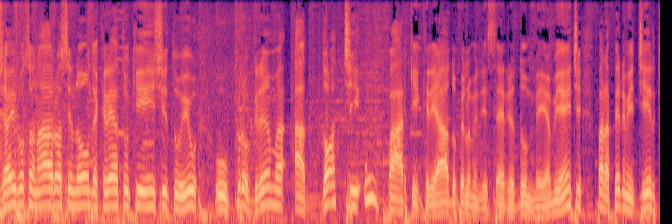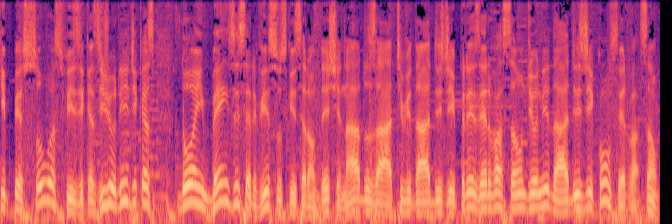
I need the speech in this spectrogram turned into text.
Jair Bolsonaro assinou um decreto que instituiu o programa Adote um Parque, criado pelo Ministério do Meio Ambiente para permitir que pessoas físicas e jurídicas doem bens e serviços que serão destinados a atividades de preservação de unidades de conservação.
